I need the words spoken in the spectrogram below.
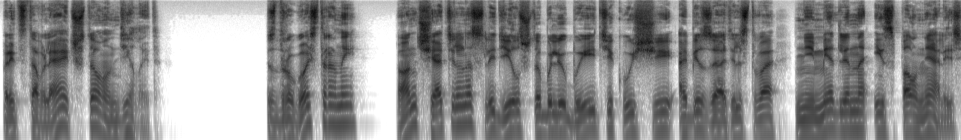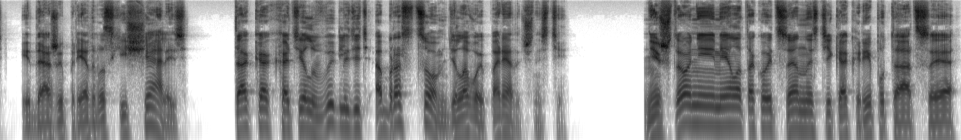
представляет, что он делает». С другой стороны, он тщательно следил, чтобы любые текущие обязательства немедленно исполнялись и даже предвосхищались, так как хотел выглядеть образцом деловой порядочности. Ничто не имело такой ценности, как репутация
